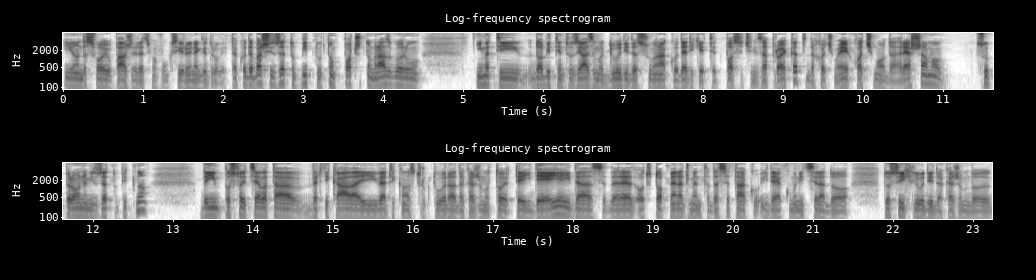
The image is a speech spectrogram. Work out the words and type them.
i onda svoju pažnju recimo fokusiraju negde druge. Tako da je baš izuzetno bitno u tom početnom razgovoru imati, dobiti entuzijazam od ljudi da su onako dedicated, posvećeni za projekat, da hoćemo, e, hoćemo da rešamo, super, ono je izuzetno bitno. Uh, da im postoji cela ta vertikala i vertikalna struktura, da kažemo, to, te ideje i da se da, od top managementa da se ta ideja komunicira do, do svih ljudi, da kažemo, do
